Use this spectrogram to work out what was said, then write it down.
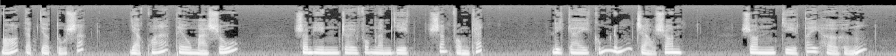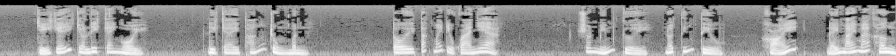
bó cặp vào tủ sắt và khóa theo mã số. Son Hin rời phòng làm việc sang phòng khách. Ly cay cúm núm chào Son. Son chìa tay hờ hững, chỉ ghế cho Ly cay ngồi. Ly cay thoáng trùng mình. Tôi tắt máy điều hòa nha. Son mỉm cười, nói tiếng tiều. Khỏi, để máy mát hơn.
